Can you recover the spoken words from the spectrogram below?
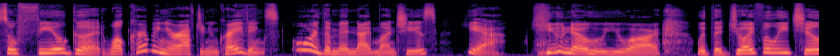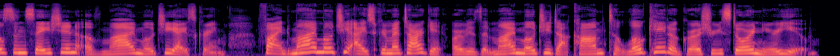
So feel good while curbing your afternoon cravings or the midnight munchies. Yeah, you know who you are with the joyfully chill sensation of My Mochi ice cream. Find My Mochi ice cream at Target or visit MyMochi.com to locate a grocery store near you.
